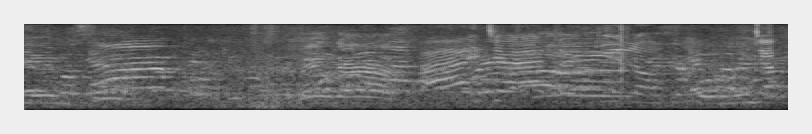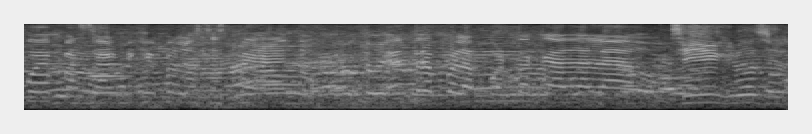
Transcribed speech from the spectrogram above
¡Señorita! Ay, ya, tranquilo. Ya puede pasar, mi jefa lo está esperando. Entra por la puerta acá de al lado. Sí, gracias.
